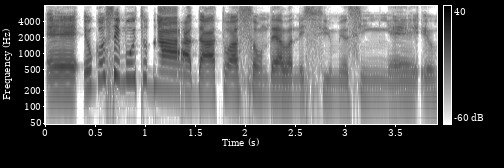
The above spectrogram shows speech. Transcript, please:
é, eu gostei muito da, da atuação dela nesse filme, assim, é, eu,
